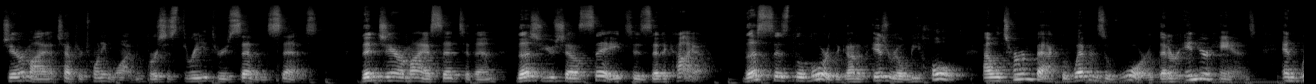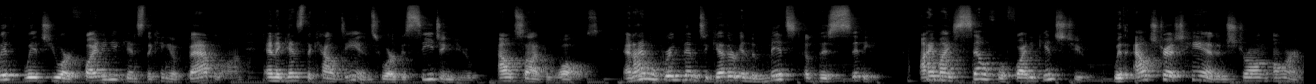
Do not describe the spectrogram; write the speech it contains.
Jeremiah chapter 21, verses 3 through 7 says, Then Jeremiah said to them, Thus you shall say to Zedekiah, Thus says the Lord, the God of Israel Behold, I will turn back the weapons of war that are in your hands, and with which you are fighting against the king of Babylon and against the Chaldeans who are besieging you outside the walls. And I will bring them together in the midst of this city. I myself will fight against you with outstretched hand and strong arm,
